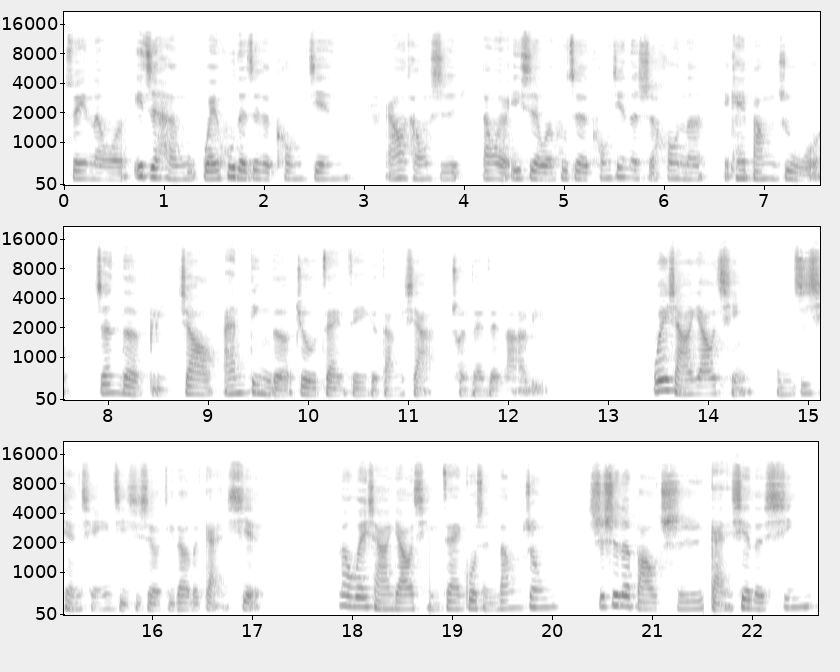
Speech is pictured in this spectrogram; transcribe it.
所以呢，我一直很维护的这个空间，然后同时，当我有意识的维护这个空间的时候呢，也可以帮助我真的比较安定的就在这个当下存在在那里。我也想要邀请我们之前前一集其实有提到的感谢，那我也想要邀请在过程当中时时的保持感谢的心。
